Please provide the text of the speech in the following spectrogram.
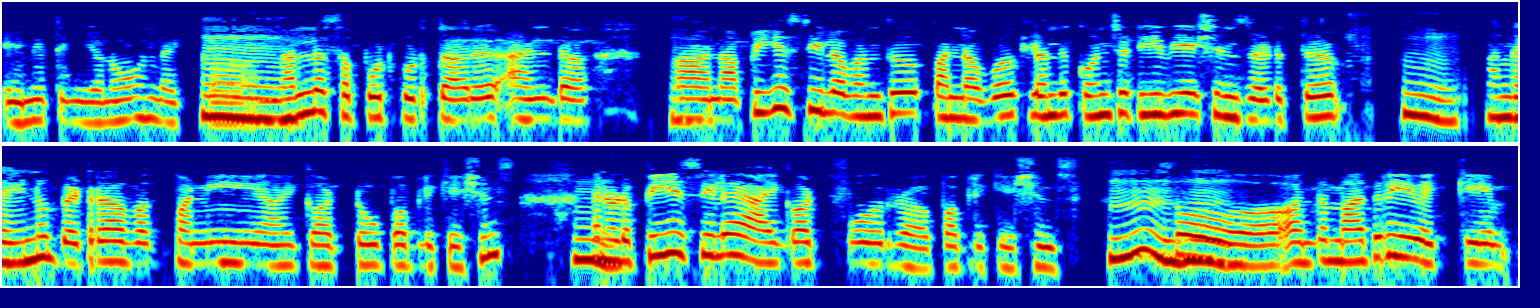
anything you know like. நல்ல சப்போர்ட் கொடுத்தாரு அண்ட் நான் பிஎஸ்சில வந்து பண்ண ஒர்க்ல இருந்து கொஞ்சம் டீவியேஷன்ஸ் எடுத்து. அங்க இன்னும் பெட்டரா ஒர்க் பண்ணி ஐ காட் டூ பப்ளிகேஷன்ஸ். என்னோட பிஎஸ்சில ஐ காட் ஃபோர் பப்ளிகேஷன்ஸ் ம். அந்த மாதிரி வைக்கேன் ம்.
